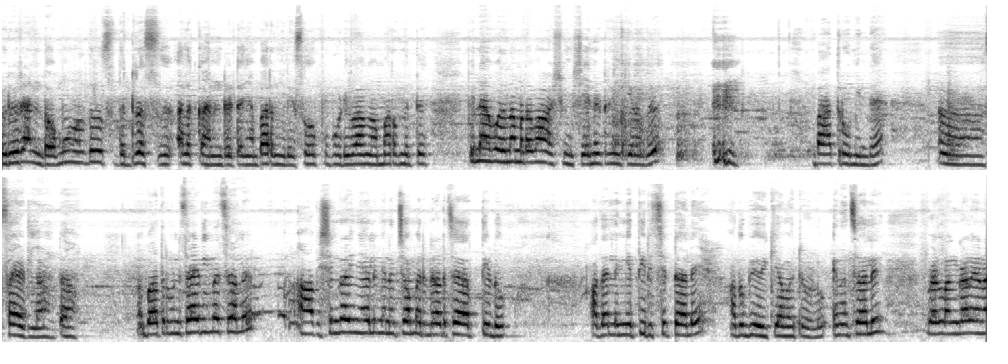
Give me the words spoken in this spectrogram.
ഒരു രണ്ടോ മൂന്നോ ദിവസത്തെ ഡ്രസ്സ് അലക്കാനുണ്ട് കേട്ടോ ഞാൻ പറഞ്ഞില്ലേ സോപ്പ് പൊടി വാങ്ങാൻ മറന്നിട്ട്. പിന്നെ അതുപോലെ നമ്മുടെ വാഷിംഗ് മെഷീൻ ഇട്ടിരിക്കുന്നത് ബാത്റൂമിന്റെ സൈഡിലാണ് കേട്ടോ ബാത്റൂമിന്റെ സൈഡിൽ എന്ന് വെച്ചാൽ ആവശ്യം കഴിഞ്ഞാൽ ഇങ്ങനെ ചുമരിന്റെ അവിടെ ചേർത്തിടും. അതല്ലെങ്കിൽ തിരിച്ചിട്ടാലേ അത് ഉപയോഗിക്കാൻ പറ്റുള്ളൂ. എന്ന് വെച്ചാൽ വെള്ളം കളയണ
